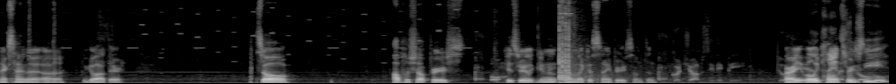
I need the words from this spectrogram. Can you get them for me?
Next time that uh, we go out there. So, I'll push up first. Because they're planted. gonna run like a sniper or something. Good job, CDP. Alright, well he plants for. Z.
